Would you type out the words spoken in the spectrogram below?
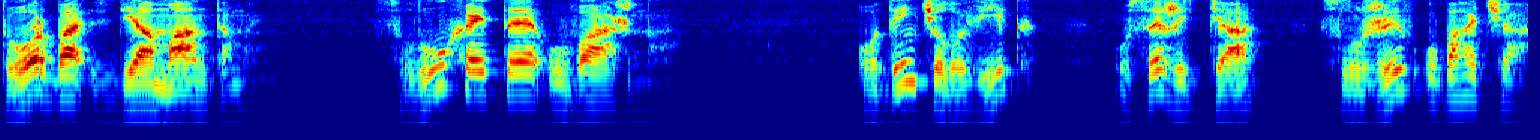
Торба з діамантами. Слухайте уважно. Один чоловік усе життя служив у багача.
